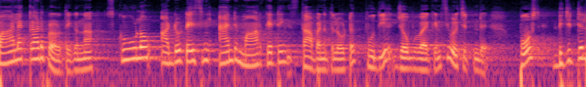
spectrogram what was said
പാലക്കാട് പ്രവർത്തിക്കുന്ന school of advertising and marketing സ്ഥാപനത്തിലോട്ട് പുതിയ ജോബ് വേക്കൻസി വിളിച്ചിട്ടുണ്ട്. Post digital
